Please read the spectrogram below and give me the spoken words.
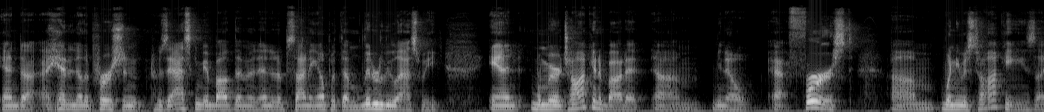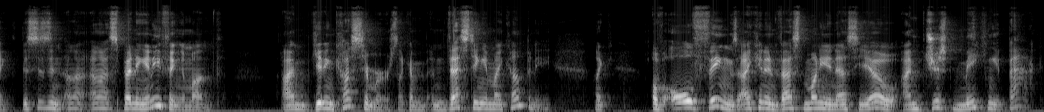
And uh, I had another person who was asking me about them and ended up signing up with them literally last week. And when we were talking about it, um, you know, at first um, when he was talking, he's like, "This isn't. I'm not, I'm not spending anything a month. I'm getting customers. Like I'm investing in my company. Like." of all things, I can invest money in SEO. I'm just making it back.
